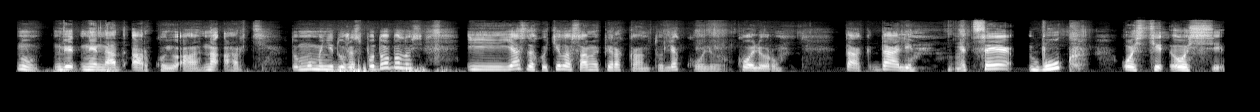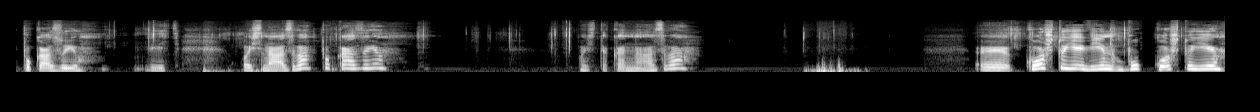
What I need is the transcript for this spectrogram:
ну, не над аркою, а на арці. Тому мені дуже сподобалось, і я захотіла саме піраканту для кольору. Так, далі. Це бук. Ось, ось показую. Ось назва показую. Ось така назва. Е, коштує він, бук коштує,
